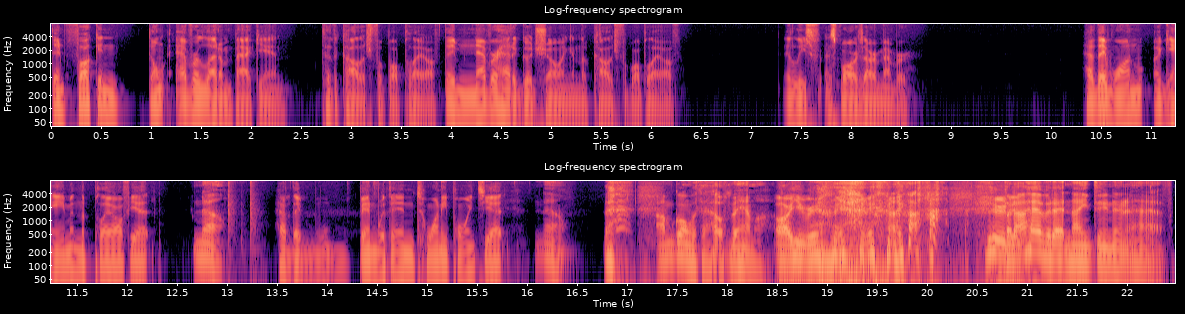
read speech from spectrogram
then fucking don't ever let them back in to the college football playoff. They've never had a good showing in the college football playoff, at least as far as I remember. Have they won a game in the playoff yet? No, Have they been within 20 points yet? no. I'm going with Alabama. Are you really? Dude, But I have it at 19 and a half.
